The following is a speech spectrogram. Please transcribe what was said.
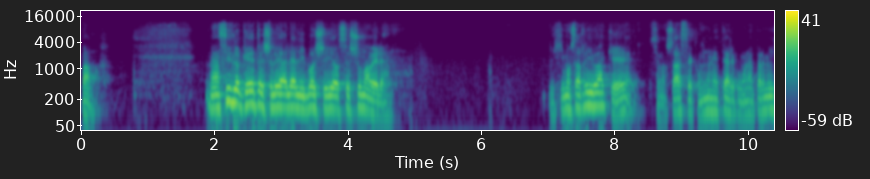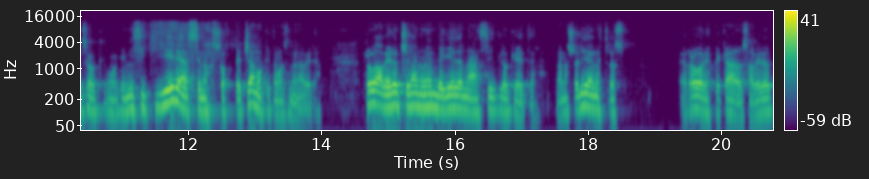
Vamos. Así lo que yo le a y yo se suma vera. Dijimos arriba que se nos hace como un eter, como un permiso, como que ni siquiera se nos sospechamos que estamos haciendo una vera. Roba no en begeder nasid lo que eter. La mayoría de nuestros errores, pecados, averot,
